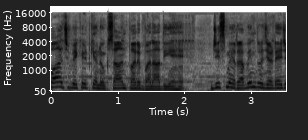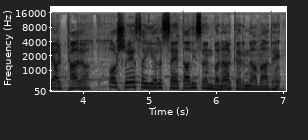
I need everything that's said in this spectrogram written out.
पाँच विकेट के नुकसान पर बना दिए हैं। जिसमें रविंद्र जडेजा 18 और श्रेयस अय्यर सैतालीस रन बनाकर नाबाद हैं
